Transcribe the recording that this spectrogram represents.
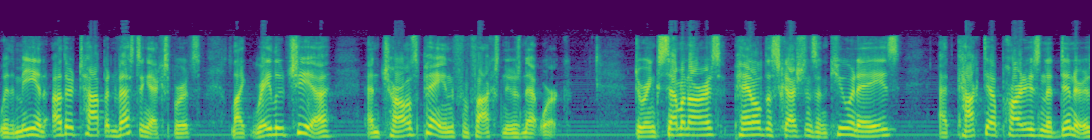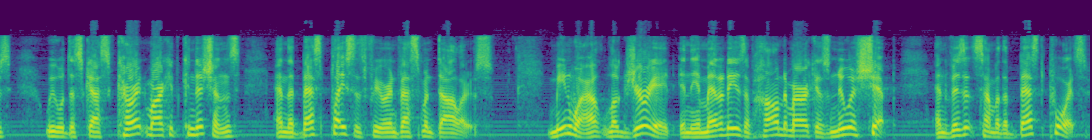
with me and other top investing experts like Ray Lucia and Charles Payne from Fox News Network. During seminars, panel discussions, and Q&As, at cocktail parties and at dinners, we will discuss current market conditions and the best places for your investment dollars. Meanwhile, luxuriate in the amenities of Holland America's newest ship and visit some of the best ports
